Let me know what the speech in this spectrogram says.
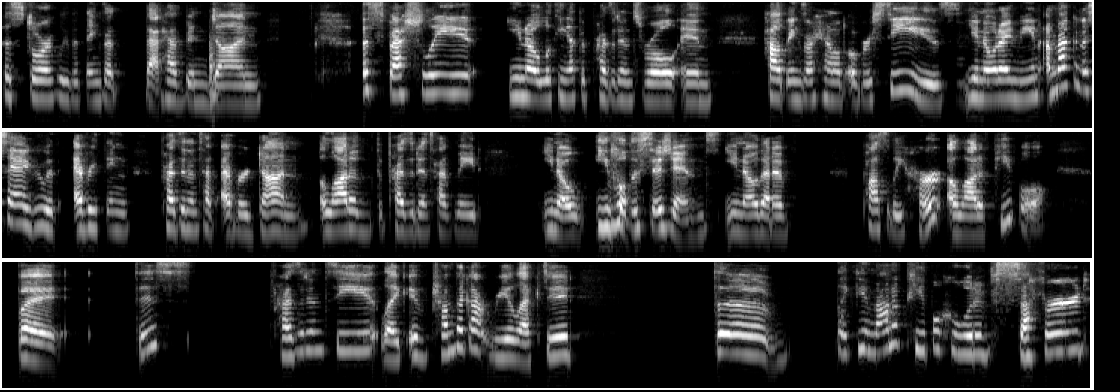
historically, the things that, that have been done, especially, you know, looking at the president's role in how things are handled overseas. Mm-hmm. You know what I mean? I'm not going to say I agree with everything presidents have ever done. A lot of the presidents have made, you know, evil decisions, you know, that have possibly hurt a lot of people. But this presidency, like if Trump had got reelected, the like the amount of people who would have suffered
